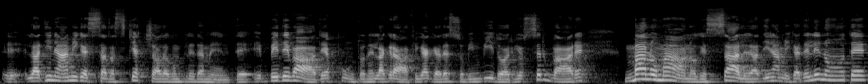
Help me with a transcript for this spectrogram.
eh, la dinamica è stata schiacciata completamente e vedevate appunto nella grafica che adesso vi invito a riosservare, mano a mano che sale la dinamica delle note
